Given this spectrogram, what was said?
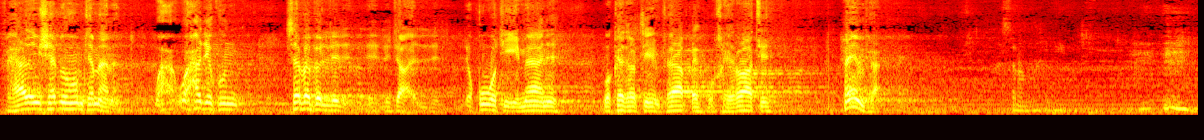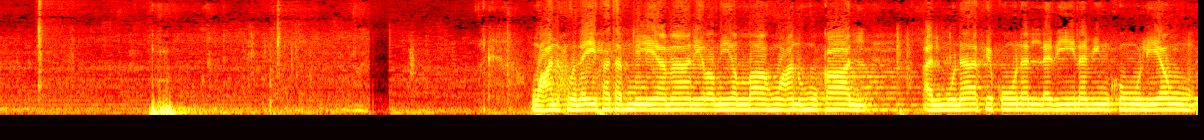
فهذا يشابههم تماما. وأحد يكون سببا لقوة إيمانه وكثرة إنفاقه وخيراته فينفع. وعن حذيفة بن اليمان رضي الله عنه قال المنافقون الذين منكم اليوم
